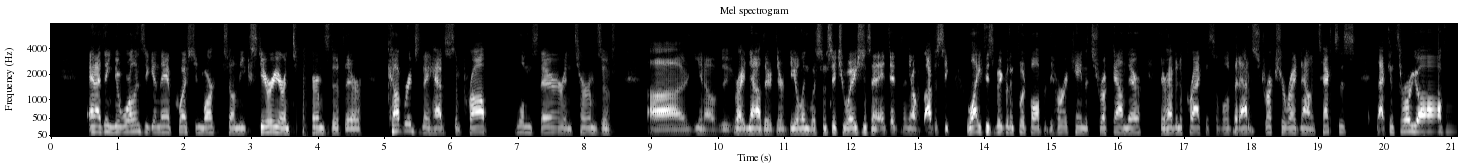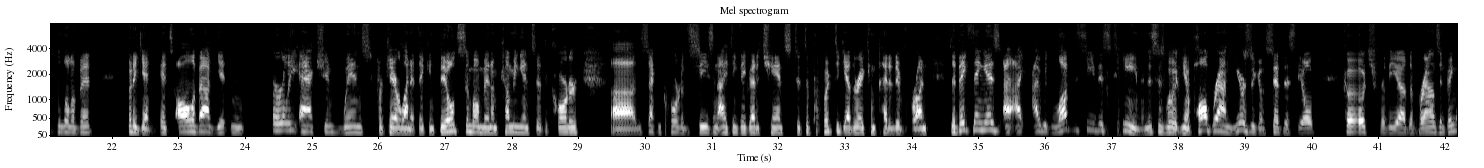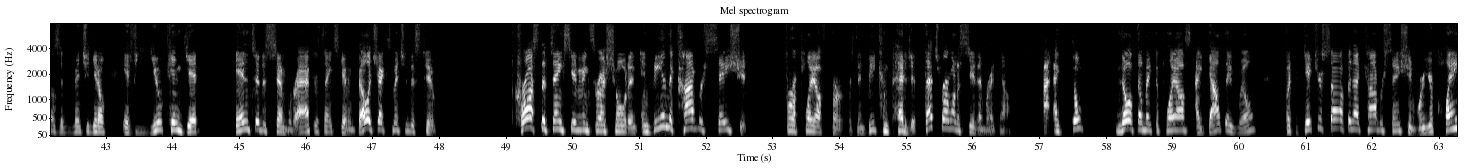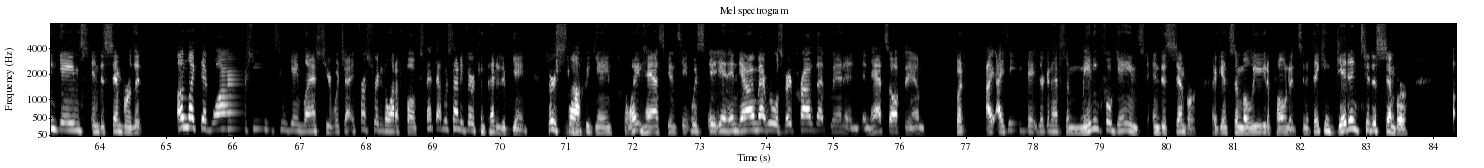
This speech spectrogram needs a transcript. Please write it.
And I think New Orleans, again, they have question marks on the exterior in terms of their coverage. They have some problems there in terms of uh, you know, right now they're they're dealing with some situations, and it, it, you know, obviously life is bigger than football. But the hurricane that struck down there, they're having to practice a little bit out of structure right now in Texas. That can throw you off a little bit. But again, it's all about getting early action wins for Carolina. If they can build some momentum coming into the quarter, uh, the second quarter of the season, I think they've got a chance to, to put together a competitive run. The big thing is, I, I would love to see this team, and this is what, you know, Paul Brown years ago said this, the old coach for the, uh, the Browns and Bengals had mentioned, you know, if you can get into December after Thanksgiving, Belichick's mentioned this too. cross the Thanksgiving threshold and, and be in the conversation for a playoff berth and be competitive. That's where I want to see them right now. I, I don't know if they'll make the playoffs. I doubt they will, but get yourself in that conversation where you're playing games in December that unlike that Washington game last year, which I frustrated a lot of folks, that, that was not a very competitive game, very sloppy no. game. Dwayne Haskins, it was, and, and, and Matt Rhule was very proud of that win, and, and hats off to him. I, I think they, they're going to have some meaningful games in December against some elite opponents, and if they can get into December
